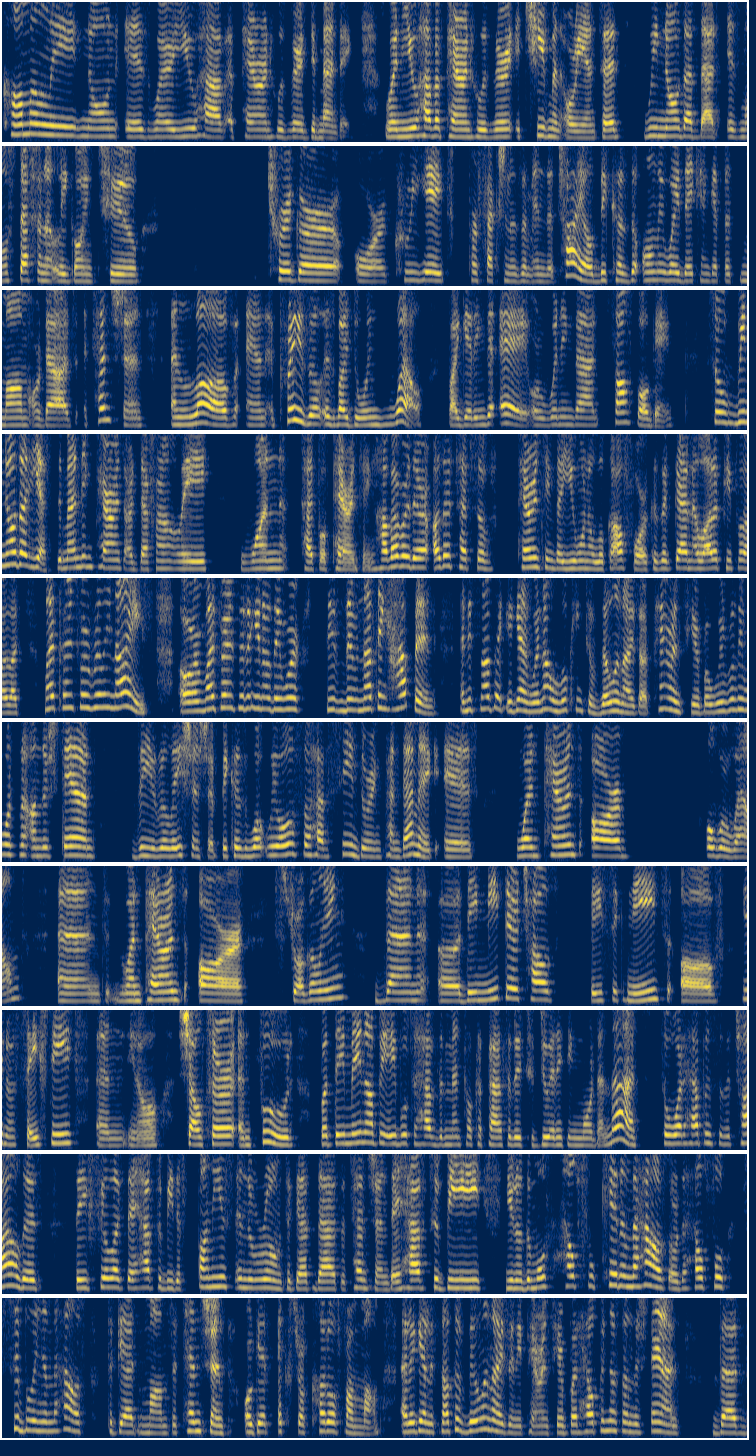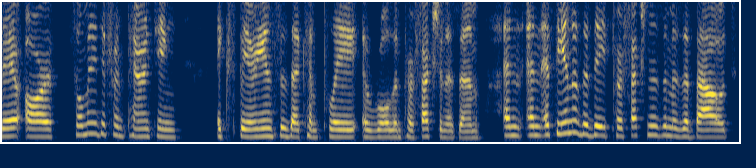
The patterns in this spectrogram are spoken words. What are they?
commonly known is where you have a parent who's very demanding. When you have a parent who is very achievement oriented, we know that that is most definitely going to trigger or create perfectionism in the child because the only way they can get the mom or dad's attention and love and appraisal is by doing well, by getting the A or winning that softball game. So we know that, yes, demanding parents are definitely one type of parenting. However, there are other types of parenting that you want to look out for because again a lot of people are like my parents were really nice or my parents didn't you know they were they, they, nothing happened and it's not like again we're not looking to villainize our parents here but we really want to understand the relationship because what we also have seen during pandemic is when parents are overwhelmed and when parents are struggling then uh, they meet their child's basic needs of you know safety and you know shelter and food but they may not be able to have the mental capacity to do anything more than that. So what happens to the child is they feel like they have to be the funniest in the room to get dad's attention. They have to be you know the most helpful kid in the house or the helpful sibling in the house to get mom's attention or get extra cuddle from mom. And again, it's not to villainize any parents here, but helping us understand that there are so many different parenting experiences that can play a role in perfectionism. And and at the end of the day, perfectionism is about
